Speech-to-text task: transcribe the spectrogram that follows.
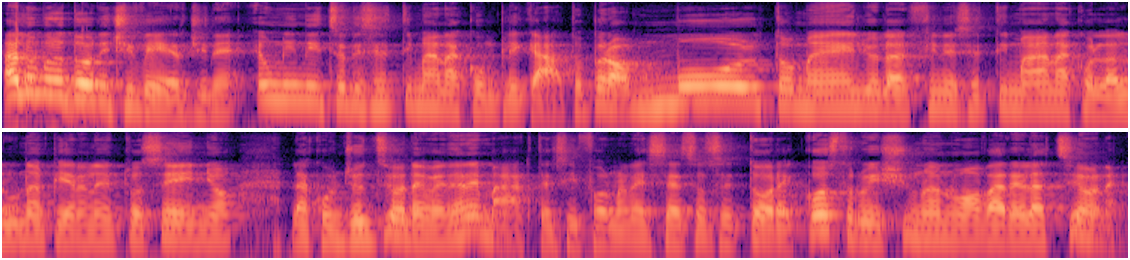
Al numero 12 Vergine è un inizio di settimana complicato, però molto meglio dal fine settimana con la luna piena nel tuo segno. La congiunzione Venere-Marte si forma nel sesto settore, costruisci una nuova relazione.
